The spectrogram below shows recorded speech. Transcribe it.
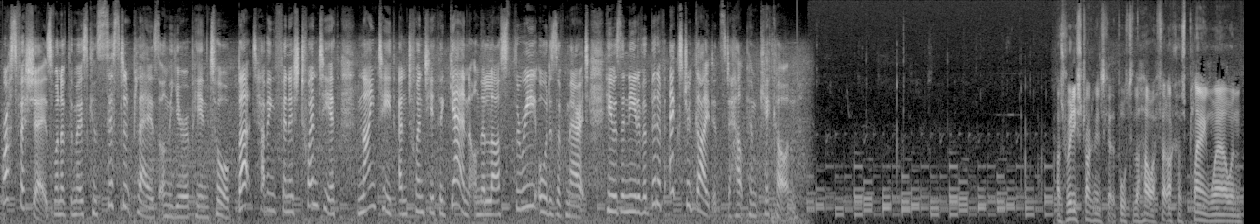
Ross Fisher is one of the most consistent players on the European Tour, but having finished 20th, 19th and 20th again on the last three orders of merit, he was in need of a bit of extra guidance to help him kick on. I was really struggling to get the ball to the hole. I felt like I was playing well and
